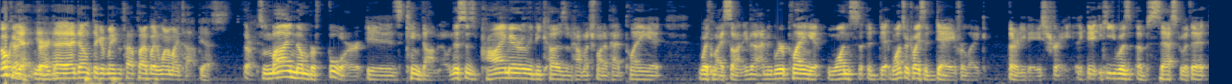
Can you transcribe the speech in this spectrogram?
Okay, Yeah, yeah. very good. I, I don't think it'd make the top five, but one of my top. Yes. All right, so my number four is Kingdomino, and this is primarily because of how much fun I've had playing it with my son. Even I mean, we were playing it once a day, once or twice a day for like thirty days straight. Like it, he was obsessed with it.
